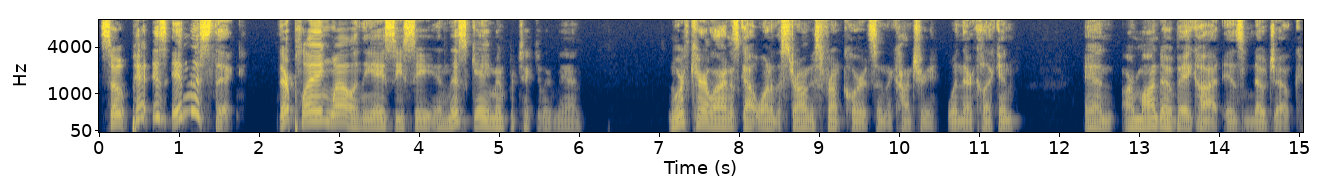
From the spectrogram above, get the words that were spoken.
So Pitt is in this thing. They're playing well in the ACC. In this game in particular, man, North Carolina's got one of the strongest front courts in the country when they're clicking. And Armando Bacot is no joke.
